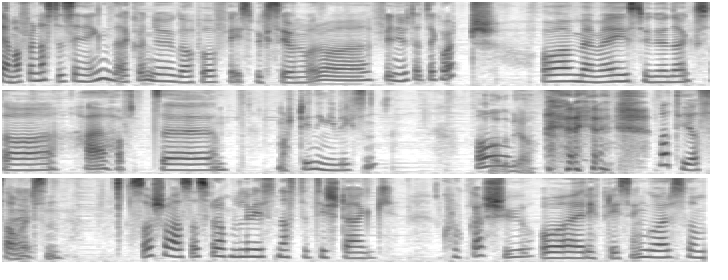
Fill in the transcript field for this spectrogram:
tema for neste sending det kan du gå på Facebook-siden vår og finne ut etter hvert. Og med meg i studio i dag så har jeg hatt eh, Martin Ingebrigtsen Ha og det bra. Mathias Samuelsen. Så ses oss forhåpentligvis neste tirsdag klokka sju, og reprisen går som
